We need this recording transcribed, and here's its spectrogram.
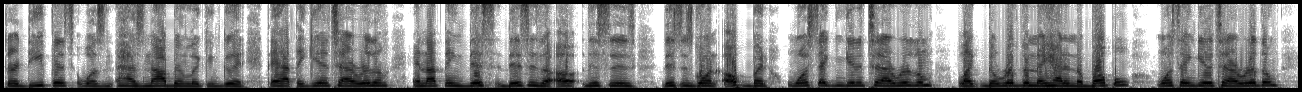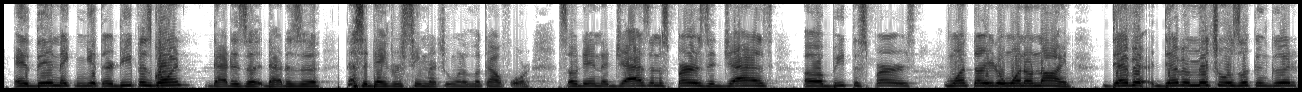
Their defense was has not been looking good. They have to get into that rhythm, and I think this this is a uh, this is this is going up. But once they can get into that rhythm, like the rhythm they had in the bubble, once they can get into that rhythm, and then they can get their defense going, that is a that is a that's a dangerous team that you want to look out for. So then the Jazz and the Spurs, the Jazz uh beat the Spurs 130 to 109. Devin Devin Mitchell is looking good.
